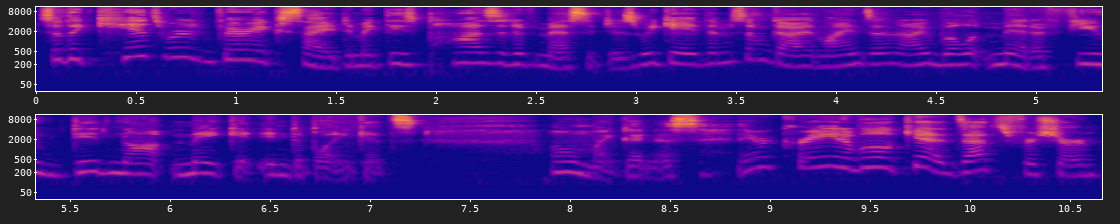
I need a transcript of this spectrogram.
So the kids were very excited to make these positive messages. We gave them some guidelines, and I will admit a few did not make it into blankets. Oh my goodness, they were creative little kids, that's for sure.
